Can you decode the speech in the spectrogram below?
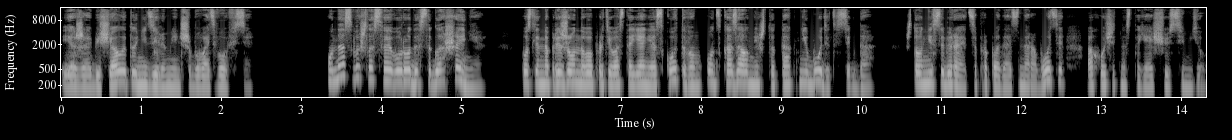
Я же обещал эту неделю меньше бывать в офисе. У нас вышло своего рода соглашение. После напряженного противостояния с Котовым он сказал мне, что так не будет всегда, что он не собирается пропадать на работе, а хочет настоящую семью.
